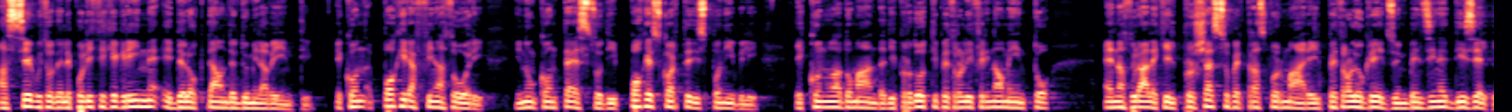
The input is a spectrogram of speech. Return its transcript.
a seguito delle politiche green e del lockdown del 2020. E con pochi raffinatori, in un contesto di poche scorte disponibili e con una domanda di prodotti petroliferi in aumento, è naturale che il processo per trasformare il petrolio grezzo in benzina e diesel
